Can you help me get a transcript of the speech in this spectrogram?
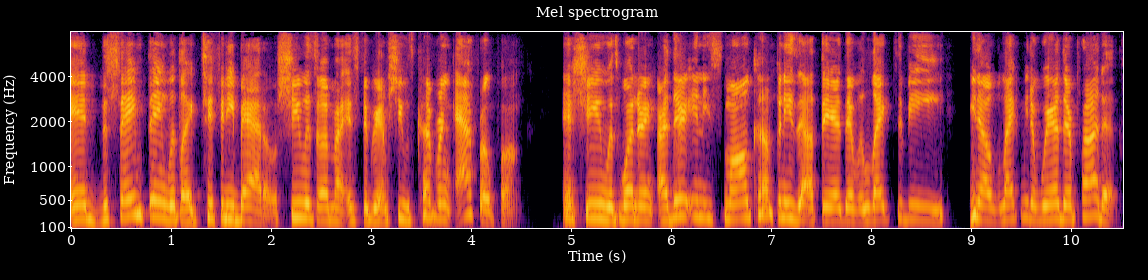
And the same thing with like Tiffany Battle. She was on my Instagram. She was covering Afropunk. And she was wondering, are there any small companies out there that would like to be, you know, like me to wear their products?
